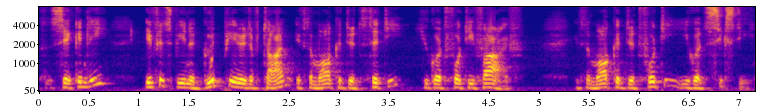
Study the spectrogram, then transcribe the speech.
Secondly, If it's been a good period of time, if the market did 30, you got 45. If the market did 40, you got 60.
